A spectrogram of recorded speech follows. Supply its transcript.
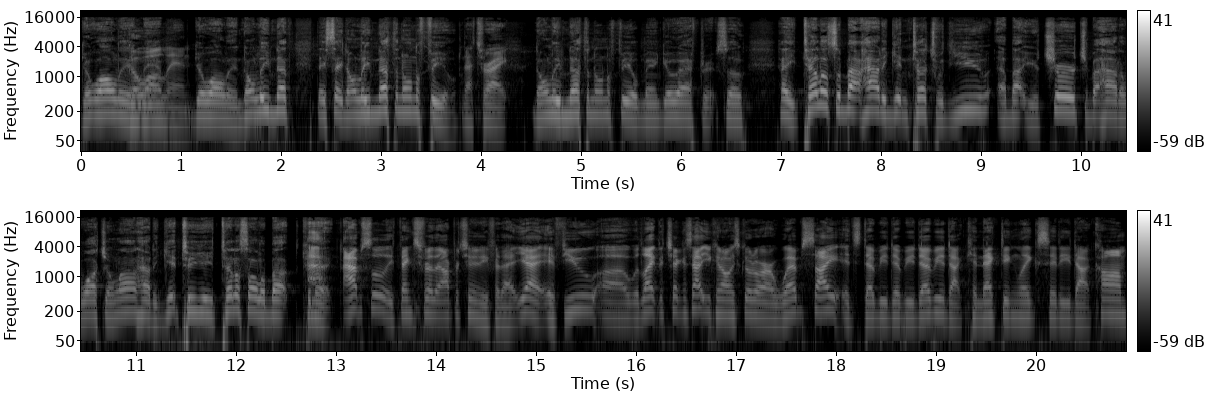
go all in Go man. all in. go all in don't leave nothing they say don't leave nothing on the field That's right. Don't leave nothing on the field, man. Go after it. So, hey, tell us about how to get in touch with you, about your church, about how to watch online, how to get to you. Tell us all about A- Connect. absolutely. Thanks for the opportunity for that. Yeah, if you uh, would like to check us out, you can always go to our website. It's www.connectinglakecity.com.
